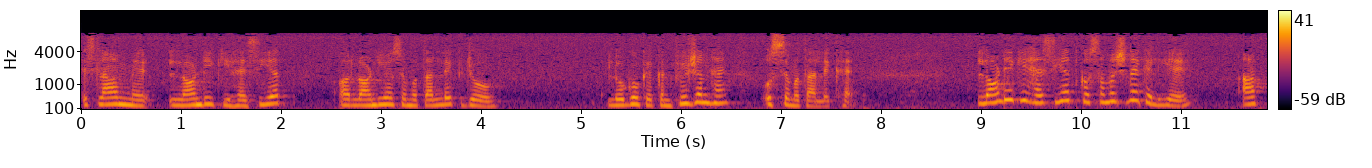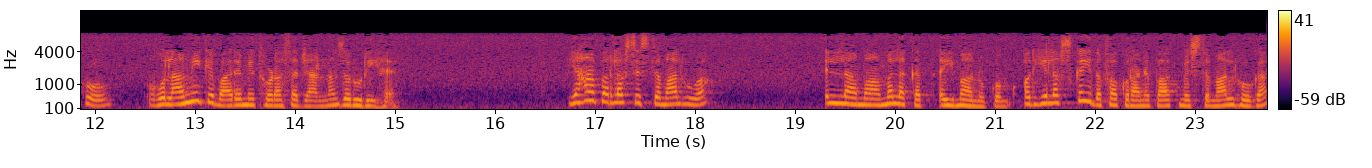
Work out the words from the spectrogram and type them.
اسلام میں لانڈی کی حیثیت اور لانڈیوں سے متعلق جو لوگوں کے کنفیوژن ہے، اس سے متعلق ہے۔ لانڈی کی حیثیت کو سمجھنے کے لیے آپ کو غلامی کے بارے میں تھوڑا سا جاننا ضروری ہے۔ یہاں پر لفظ استعمال ہوا اللہ ملکت ایمانکم اور یہ لفظ کئی دفعہ قرآن پاک میں استعمال ہوگا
